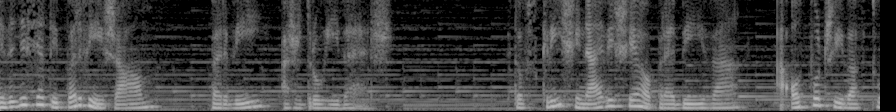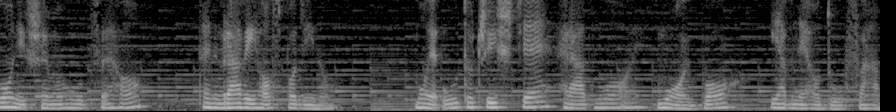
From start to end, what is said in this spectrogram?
91. žalm, 1. až 2. verš. Kto v skríši Najvyššieho prebýva a odpočíva v tôni Všemohúceho, ten vraví hospodinu. Moje útočište, hrad môj, môj Boh, ja v Neho dúfam.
